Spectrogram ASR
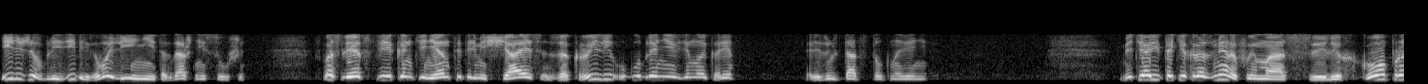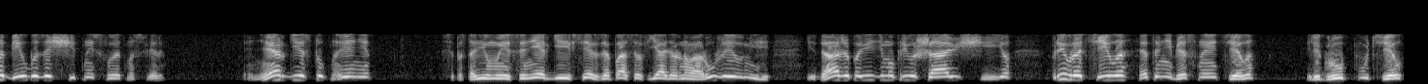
или же вблизи береговой линии тогдашней суши. Впоследствии континенты, перемещаясь, закрыли углубление в земной коре. Результат столкновения. Метеорит таких размеров и массы легко пробил бы защитный слой атмосферы. Энергия столкновения, сопоставимая с энергией всех запасов ядерного оружия в мире и даже, по-видимому, превышающая ее, превратила это небесное тело или группу тел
